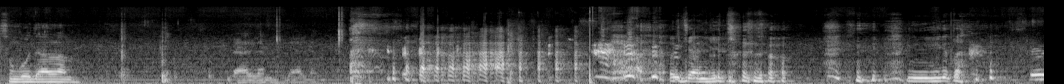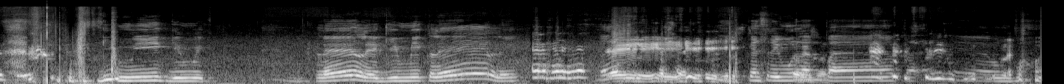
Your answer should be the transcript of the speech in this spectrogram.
Sungguh dalam. Dalam, dalam. Jangan gitu dong. Kita gimmick, gimmick. Lele, gimmick lele. Kan Sri Sorry, apa? Ya ampun.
